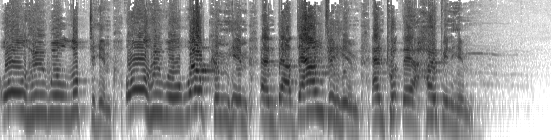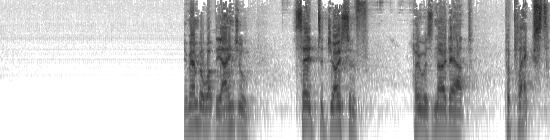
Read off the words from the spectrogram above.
all who will look to him, all who will welcome him and bow down to him and put their hope in him. Remember what the angel said to Joseph, who was no doubt perplexed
